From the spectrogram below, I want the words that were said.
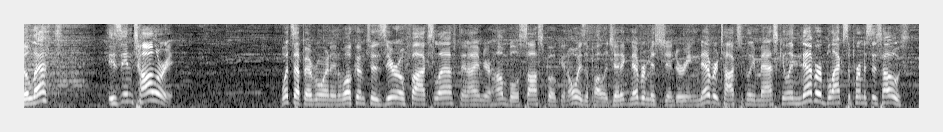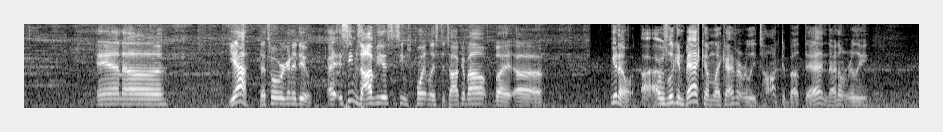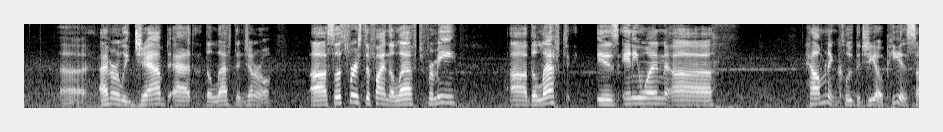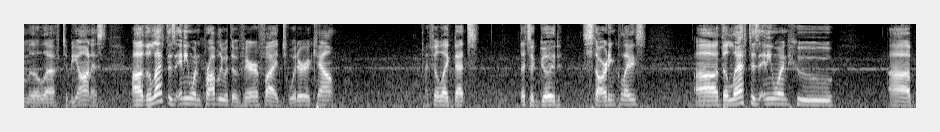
The left is intolerant. What's up, everyone, and welcome to Zero Fox Left. And I am your humble, soft-spoken, always apologetic, never misgendering, never toxically masculine, never black supremacist host. And uh, yeah, that's what we're gonna do. Uh, It seems obvious. It seems pointless to talk about, but uh, you know, I was looking back. I'm like, I haven't really talked about that, and I don't really. Uh, I haven't really jabbed at the left in general. Uh, so let's first define the left. For me, uh, the left is anyone. Uh, hell, I'm going to include the GOP as some of the left, to be honest. Uh, the left is anyone probably with a verified Twitter account. I feel like that's that's a good starting place. Uh, the left is anyone who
